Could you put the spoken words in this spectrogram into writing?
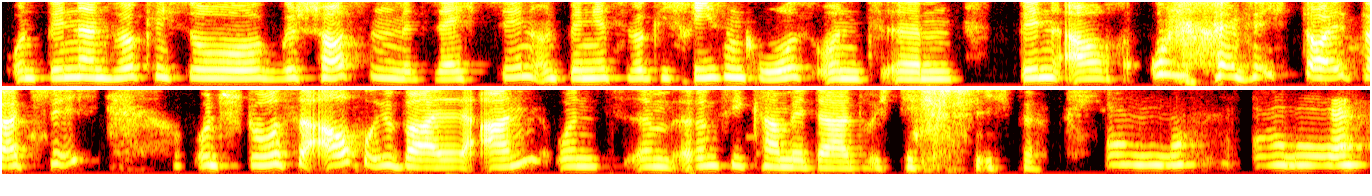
und bin dann wirklich so geschossen mit 16 und bin jetzt wirklich riesengroß und ähm, bin auch unheimlich tollpatschig und stoße auch überall an und ähm, irgendwie kam mir da durch die Geschichte. Ähm, noch eine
